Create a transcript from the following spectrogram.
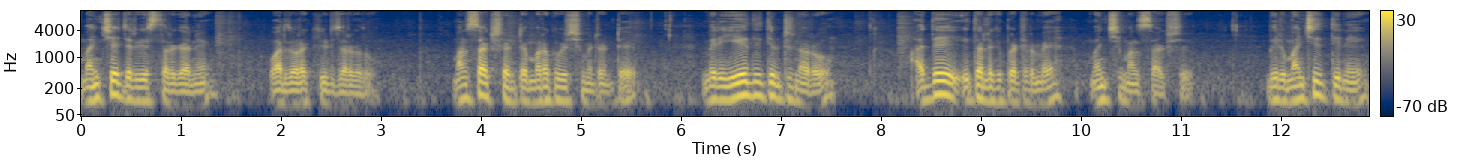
మంచిగా జరిగిస్తారు కానీ వారి ద్వారా కీడు జరగదు. మనస్సాక్షి అంటే మరొక విషయం ఏంటంటే మీరు ఏది తింటున్నారో అదే ఇతరులకి పెట్టడమే మంచి మనస్సాక్షి. మీరు మంచిది తిని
